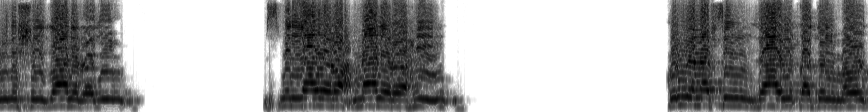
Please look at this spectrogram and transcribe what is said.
من الشيطان الرجيم. بسم الله الرحمن الرحيم. كل نفس ذائقة الموت.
